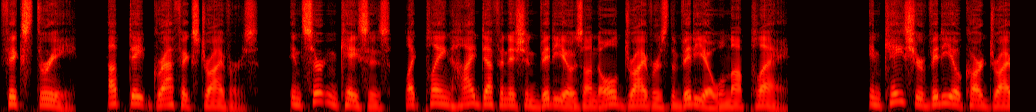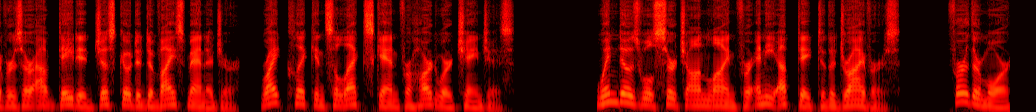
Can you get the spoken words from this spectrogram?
Fix 3. Update graphics drivers. In certain cases, like playing high-definition videos on old drivers the video will not play. In case your video card drivers are outdated just go to Device Manager, right-click and select Scan for hardware changes. Windows will search online for any update to the drivers. Furthermore,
